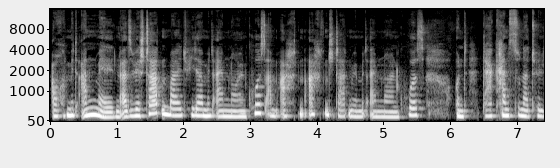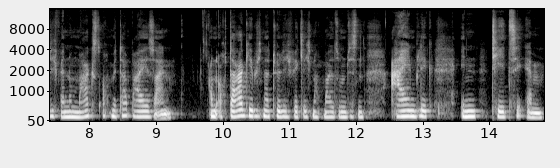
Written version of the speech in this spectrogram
auch mit anmelden. Also wir starten bald wieder mit einem neuen Kurs. Am 8.8. starten wir mit einem neuen Kurs. Und da kannst du natürlich, wenn du magst, auch mit dabei sein. Und auch da gebe ich natürlich wirklich nochmal so ein bisschen Einblick in TCM.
